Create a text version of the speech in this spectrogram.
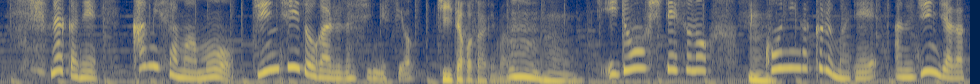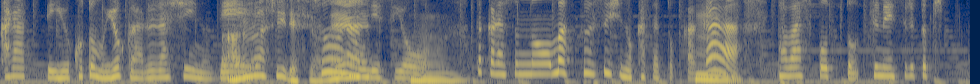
なんかね神様も人事異動があるらしいんですよ。聞いたことあります、うん。うん。移動してそのうん。公認が来るまであの神社が空っていうこともよくあるらしいので。あるらしいですよね。そうなんですよ。うん。だからその、まあ、風水師の方とかがパワースポットを説明するときって、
